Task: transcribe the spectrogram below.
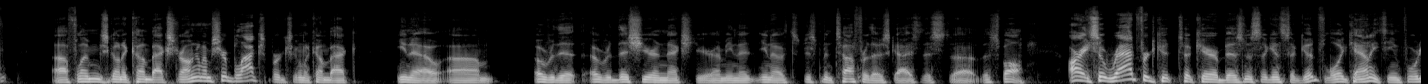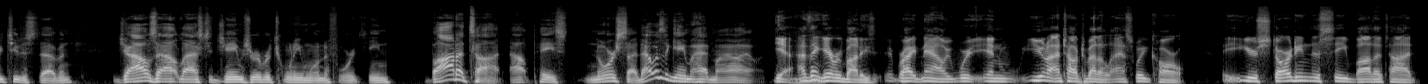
uh, Fleming's going to come back strong. And I'm sure Blacksburg's going to come back, you know, um, over the over this year and next year. I mean, it, you know, it's just been tough for those guys this uh, this fall. All right, so Radford could, took care of business against a good Floyd County team, forty-two to seven. Giles outlasted James River, twenty-one to fourteen. Botetourt outpaced Northside. That was a game I had my eye on. Yeah, I think mm-hmm. everybody's right now. We're and you and I talked about it last week, Carl. You're starting to see Botetourt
